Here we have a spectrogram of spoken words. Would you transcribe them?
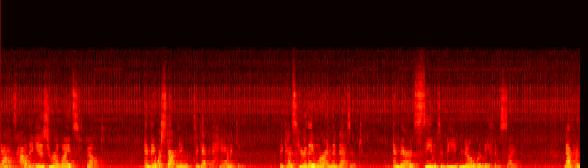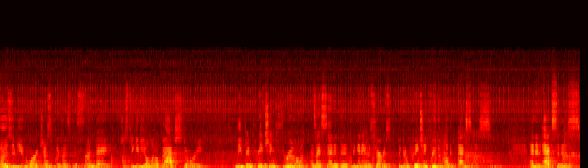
That's how the Israelites felt. And they were starting to get panicky because here they were in the desert, and there seemed to be no relief in sight. Now, for those of you who are just with us this Sunday, just to give you a little backstory, we've been preaching through, as I said at the beginning of the service, we've been preaching through the book of Exodus. And in Exodus,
